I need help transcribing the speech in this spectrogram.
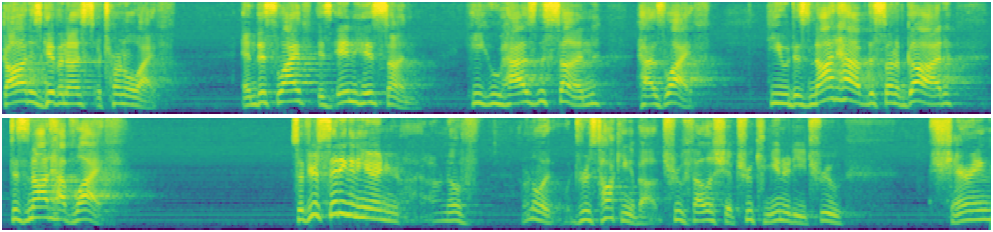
God has given us eternal life. And this life is in his Son. He who has the Son has life. He who does not have the Son of God does not have life. So if you're sitting in here and you're, I don't know if I don't know what Drew's talking about true fellowship, true community, true sharing.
